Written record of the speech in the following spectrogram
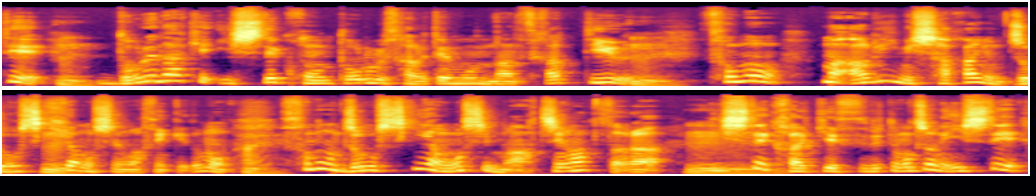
てう、ん。どれだけ意思でコントロールされてるものなんですかっていう、うん。その、まあ、ある意味社会の常識かもしれませんけども、はい。その常識がもし間違ってたら、うん。意思で解決するって、もちろん意思で、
